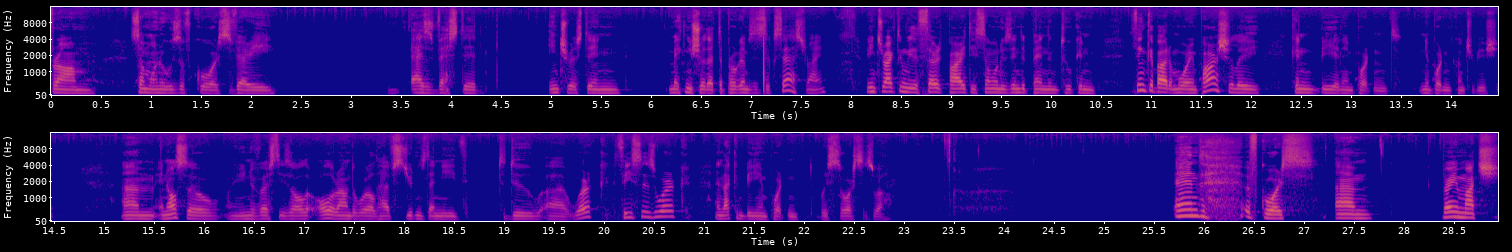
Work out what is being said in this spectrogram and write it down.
from someone who's, of course, very as vested interest in making sure that the program is a success, right? Interacting with a third party, someone who's independent, who can think about it more impartially, can be an important, an important contribution. Um, and also, universities all, all around the world have students that need to do uh, work, thesis work, and that can be an important resource as well. And of course, um, very much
